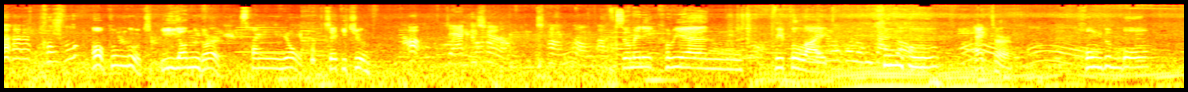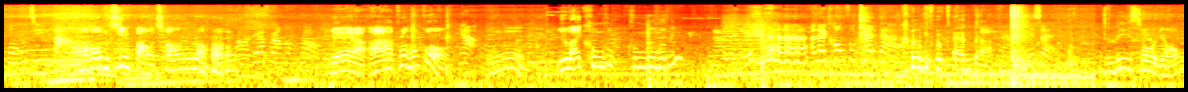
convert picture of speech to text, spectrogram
아? 콩푸? 어, 쿵구. 이연걸. 성룡. 제키춘. 어, Jackie Chan. 정롱. 어, So many Korean people like kung fu actor. 홍금보, 홍진bảo. 어, 홍진바오, 청롱. Oh, they're from Hong Kong. Yeah, ah, from Hong Kong. Yeah. Mm. You like kung fu, kung fu movie? Not really. I like Kung Fu Panda. Kung Fu Panda. 리소룡.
